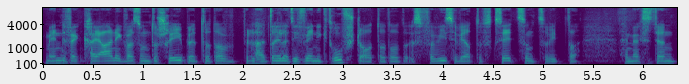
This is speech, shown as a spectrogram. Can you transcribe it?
im Endeffekt keine Ahnung, was unterschrieben oder weil halt relativ wenig draufsteht oder es verwiesen wird aufs Gesetz und so weiter, haben wir gesagt, dann,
